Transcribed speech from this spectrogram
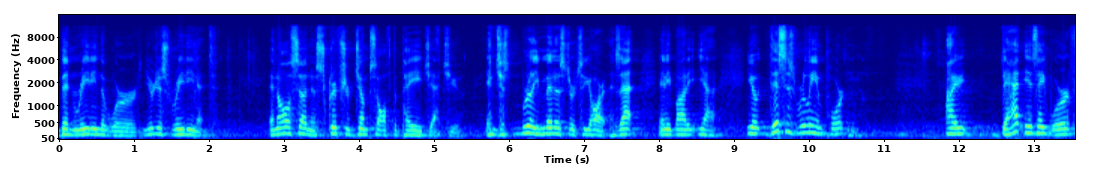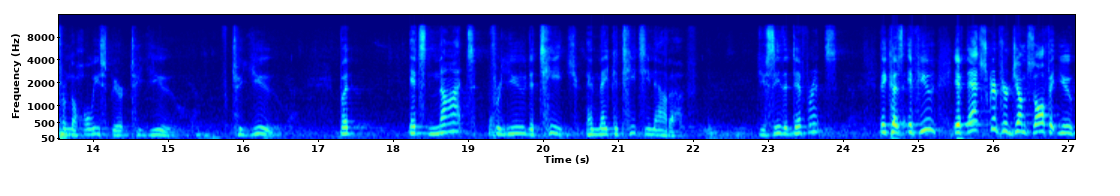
been reading the Word? You're just reading it. And all of a sudden, a scripture jumps off the page at you and just really ministers to your heart. Has that anybody? Yeah. You know, this is really important. I, that is a word from the Holy Spirit to you. To you. But it's not for you to teach and make a teaching out of. Do you see the difference? Because if you if that scripture jumps off at you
